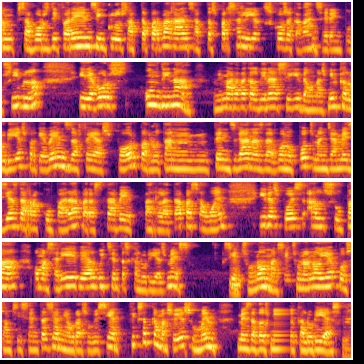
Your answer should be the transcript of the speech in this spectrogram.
amb sabors diferents, inclús apte per vegans, aptes per celíacs, cosa que abans era impossible, i llavors un dinar, a mi m'agrada que el dinar sigui d'unes 1.000 calories perquè vens de fer esport, per tant tens ganes de, bueno, pots menjar més i has de recuperar per estar bé per l'etapa següent i després al sopar, home, seria ideal 800 calories més. Si ets un home, si ets una noia, doncs amb 600 ja n'hi haurà suficient. Fixa't que amb això ja sumem més de 2.000 calories. Sí.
